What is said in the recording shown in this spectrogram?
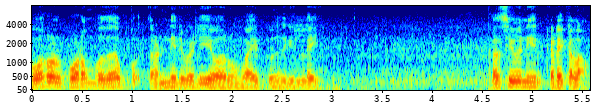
போர்வெல் போடும்போது தண்ணீர் வெளியே வரும் வாய்ப்பு இல்லை. கசிவு நீர் கிடைக்கலாம்.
